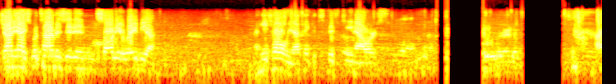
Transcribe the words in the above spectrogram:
Johnny Ice, what time is it in Saudi Arabia? And he told me, I think it's 15 hours.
